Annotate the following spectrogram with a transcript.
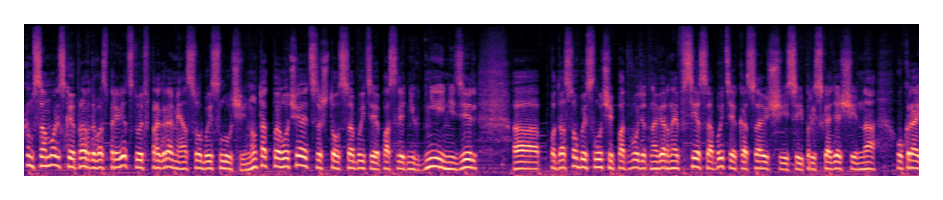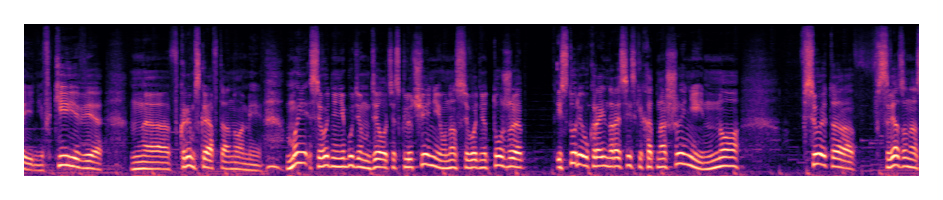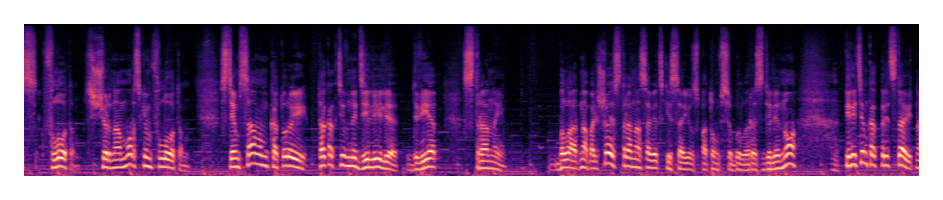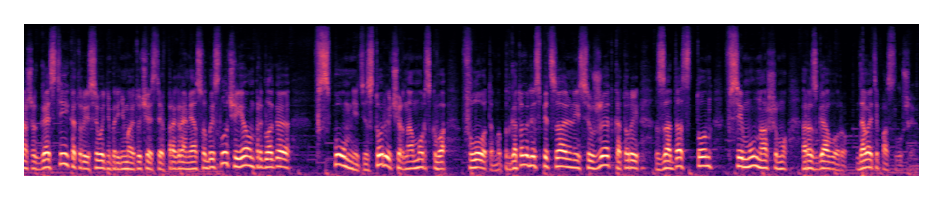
Комсомольская правда вас приветствует в программе «Особый случай». Ну, так получается, что события последних дней недель э, под особый случай подводят, наверное, все события, касающиеся и происходящие на Украине, в Киеве, э, в Крымской автономии. Мы сегодня не будем делать исключений. У нас сегодня тоже история украино-российских отношений, но все это связано с флотом, с Черноморским флотом, с тем самым, который так активно делили две страны. Была одна большая страна, Советский Союз, потом все было разделено. Перед тем, как представить наших гостей, которые сегодня принимают участие в программе «Особый случай», я вам предлагаю вспомнить историю Черноморского флота. Мы подготовили специальный сюжет, который задаст тон всему нашему разговору. Давайте послушаем.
